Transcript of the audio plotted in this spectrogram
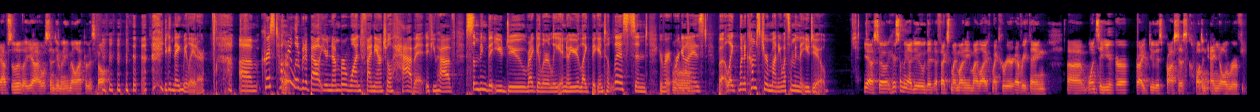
Absolutely. Yeah. I will send him an email after this call. you can thank me later. Um, Chris, tell me a little bit about your number one financial habit. If you have something that you do regularly, I know you're like big into lists and you're very uh-huh. organized, but like when it comes to your money, what's something that you do? Yeah, so here's something I do that affects my money, my life, my career, everything. Uh, once a year, I do this process called an annual review.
